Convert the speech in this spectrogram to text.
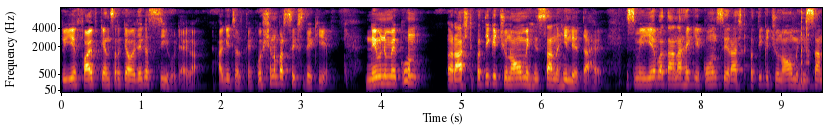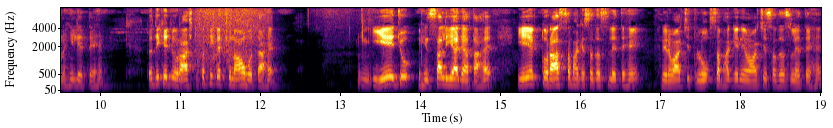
तो ये फाइव कैंसर क्या हो जाएगा? सी हो जाएगा। आगे चलते हैं। क्वेश्चन नंबर सिक्स देखिए। निम्न में कौन राष्ट्रपति के चुनाव में हिस्सा नहीं लेता है? इसमें यह बताना है कि कौन से राष्ट्रपति के चुनाव में हिस्सा नहीं लेते हैं? तो देखिए, जो राष्ट्रपति का चुनाव होता है, ये जो हिस्सा लिया जाता है, ये एक तो राज्यसभा के सदस्य लेते हैं, निर्वाचित, लोकसभा के निर्वाचित सदस्य लेते हैं,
